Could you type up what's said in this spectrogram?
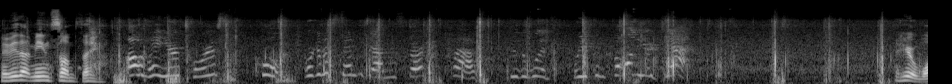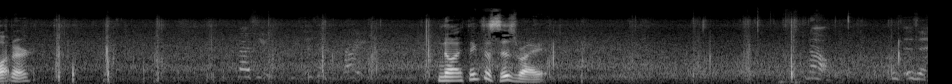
Maybe that means something. Oh, hey, you're a tourist? Cool. We're gonna send you down this dark path through the woods where you hear water. Right. No, I think this is right. No, this isn't.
